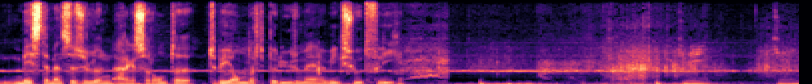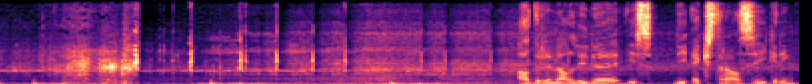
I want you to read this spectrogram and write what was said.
De meeste mensen zullen ergens rond de 200 per uur met een wingsuit vliegen. Adrenaline is die extra zekering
